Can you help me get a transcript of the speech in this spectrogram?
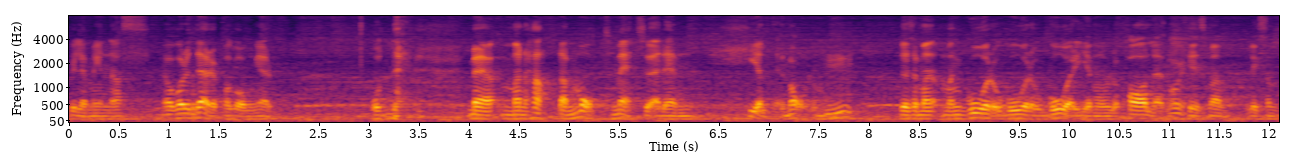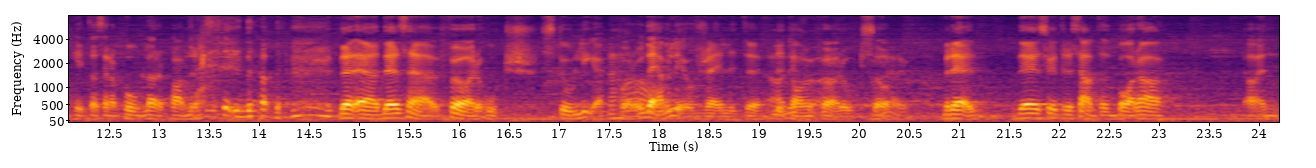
vill jag minnas. Jag har varit där ett par gånger. Och med Manhattan-mått mätt så är den helt enorm. Det är så man, man går och går och går genom lokalen Oj. tills man liksom hittar sina polare på andra sidan. Det är, det är så här förortsstorlek på det. Och det är väl i och för sig lite, Ja, lite av en för- förort. Så. ja, det. Men det, det är så intressant att bara ja, en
